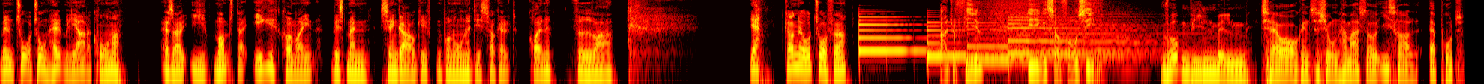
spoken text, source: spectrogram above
mellem 2 og 2,5 milliarder kroner, altså i moms, der ikke kommer ind, hvis man sænker afgiften på nogle af de såkaldt grønne fødevarer. Ja, klokken er 8.42. Radio 4. Ikke så forudsigeligt. Våbenhvilen mellem terrororganisationen Hamas og Israel er brudt.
